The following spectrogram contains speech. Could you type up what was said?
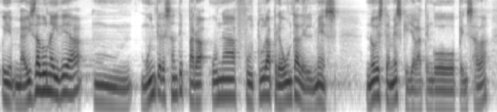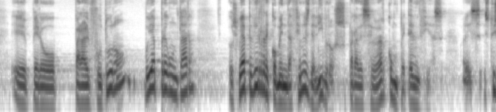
me habéis dado una idea mm, muy interesante para una futura pregunta del mes. No de este mes, que ya la tengo pensada, eh, pero para el futuro voy a preguntar, os voy a pedir recomendaciones de libros para desarrollar competencias. Estoy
